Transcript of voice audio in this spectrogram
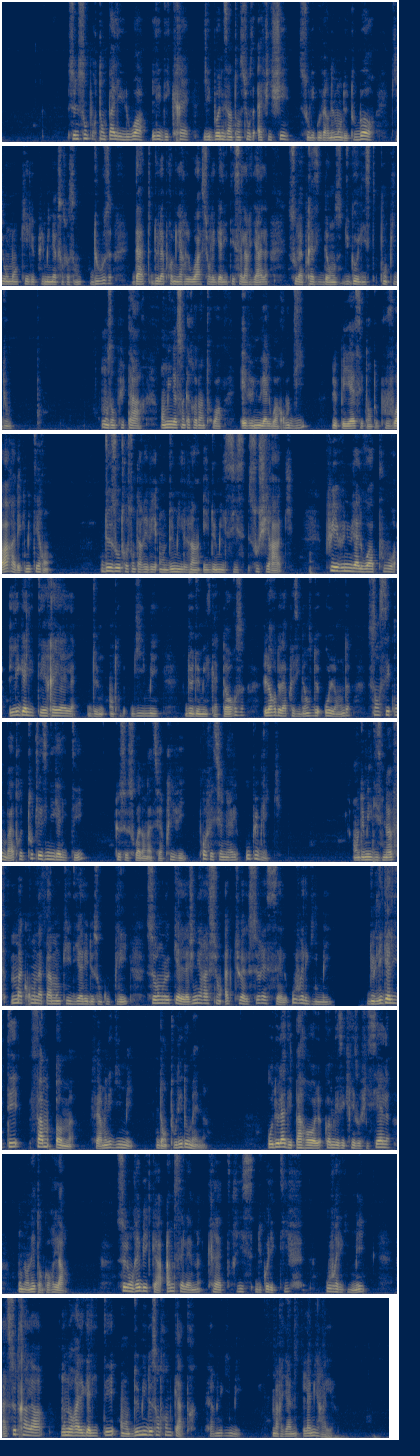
Ce ne sont pourtant pas les lois, les décrets, les bonnes intentions affichées sous les gouvernements de tous bords qui ont manqué depuis 1972, date de la première loi sur l'égalité salariale sous la présidence du gaulliste Pompidou. Onze ans plus tard, en 1983, est venue la loi Roudy, le PS étant au pouvoir avec Mitterrand. Deux autres sont arrivés en 2020 et 2006 sous Chirac. Puis est venue la loi pour l'égalité réelle de, entre guillemets, de 2014 lors de la présidence de Hollande, censée combattre toutes les inégalités, que ce soit dans la sphère privée, professionnelle ou publique. En 2019, Macron n'a pas manqué d'y aller de son couplet, selon lequel la génération actuelle serait celle, ouvrez les guillemets, de l'égalité femmes-hommes, fermez les guillemets, dans tous les domaines. Au-delà des paroles comme des écrits officiels, on en est encore là. Selon Rebecca Amselem, créatrice du collectif, ouvrez les guillemets, à ce train-là, on aura l'égalité en 2234, fermez les guillemets. Marianne Lamiral.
